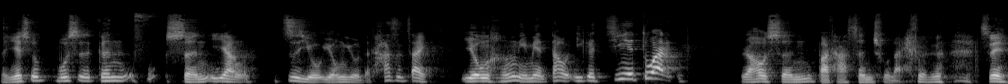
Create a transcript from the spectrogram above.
耶稣不是跟父神一样自由拥有的，他是在永恒里面到一个阶段。然后神把他生出来，所以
